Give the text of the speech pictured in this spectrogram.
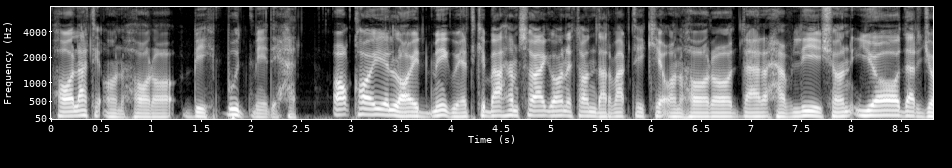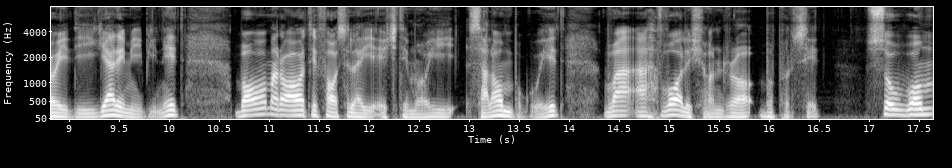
حالت آنها را بهبود می دهد. آقای لاید می گوید که به همسایگانتان در وقتی که آنها را در حولیشان یا در جای دیگری می بینید با مراعات فاصله اجتماعی سلام بگویید و احوالشان را بپرسید. سوم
